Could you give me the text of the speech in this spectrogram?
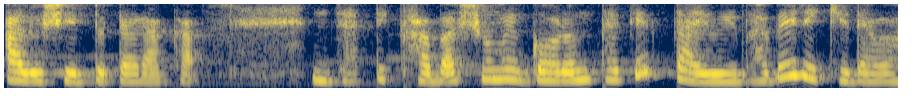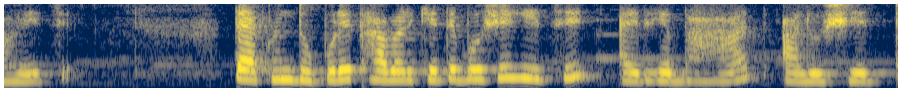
আলু সেদ্ধটা রাখা। যাতে খাবার সময় গরম থাকে, তাই ওইভাবে রেখে দেওয়া হয়েছে। তো এখন দুপুরে খাবার খেতে বসে গেছি। আর এদিকে ভাত, আলু সেদ্ধ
